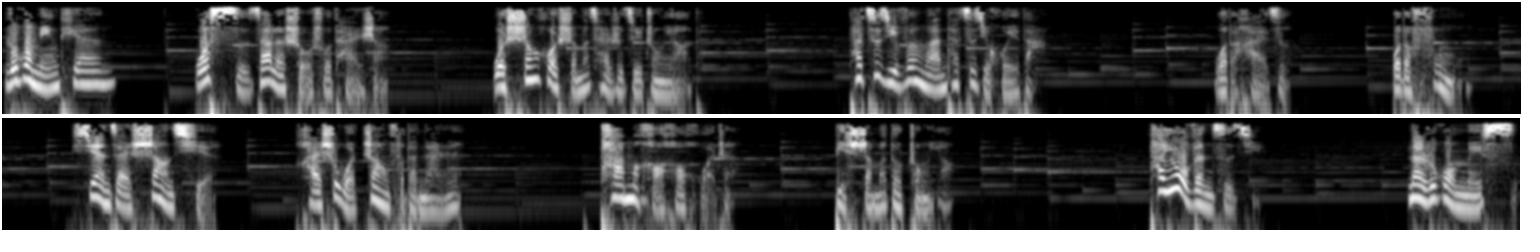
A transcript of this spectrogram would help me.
如果明天我死在了手术台上，我身后什么才是最重要的？他自己问完，他自己回答：我的孩子，我的父母，现在尚且还是我丈夫的男人，他们好好活着。比什么都重要。他又问自己：“那如果我没死，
